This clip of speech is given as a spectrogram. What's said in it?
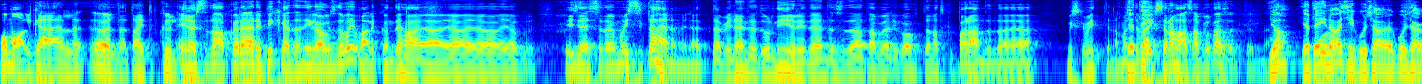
omal käel öelda, et aitab küll. ei no eks ta tahab karjääri pikendada nii kaua, kui seda võimalik on teha ja, ja, ja, ja iseenesest nagu mõistlik lähenemine, et läbi nende turniiride enda seda tabeli kohta natuke parandada ja miks ka mitte, no ma ütlen, väikse raha saab ju ka sealt. jah, ja teine asi, kui sa, kui sa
